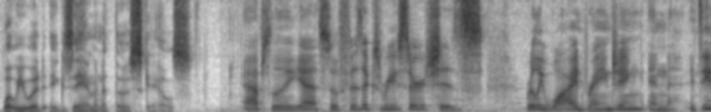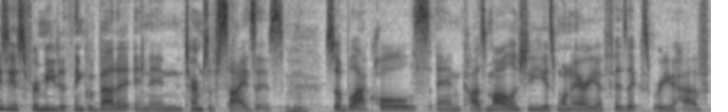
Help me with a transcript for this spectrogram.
what we would examine at those scales? Absolutely, yeah. So physics research is really wide ranging, and it's easiest for me to think about it in, in terms of sizes. Mhm. So black holes and cosmology is one area of physics where you have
